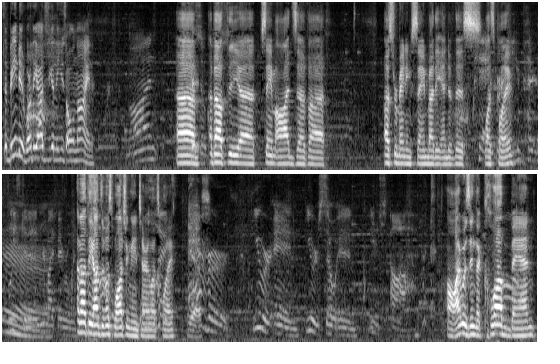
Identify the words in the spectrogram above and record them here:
So Bean Dude, what are the odds he's gonna use all nine? Come on. Uh, So about the uh, same odds of uh, us remaining sane by the end of this Okay, Let's Play. You better please get in. You're my favorite one. About the odds of us watching the entire Let's Play. Yes. Ever. You were in. You were so in. You just ah. Oh, I was in the club, man.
